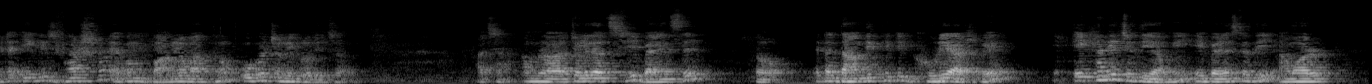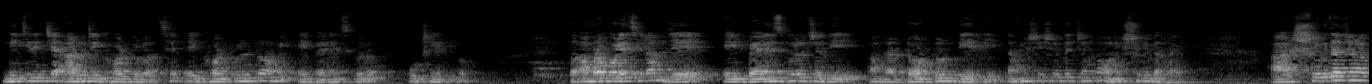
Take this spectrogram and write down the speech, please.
এটা ইংলিশ ভার্সন এবং বাংলা মাধ্যম উভয়ের জন্যই প্রযোজ্য। আচ্ছা আমরা চলে যাচ্ছি ব্যালেন্সে তো এটা ডান দিক থেকে ঘুরে আসবে। এখানে যদি আমি এই ব্যালেন্সটা দিই, আমার নিচে নিচে আরও যে ঘরগুলো আছে, এই ঘরগুলোতেও আমি এই ব্যালেন্সগুলো উঠিয়ে দিব। তো আমরা বলেছিলাম যে এই ব্যালেন্সগুলো যদি আমরা ডট ডট দিয়ে দিই, তাহলে শিশুদের জন্য অনেক সুবিধা হয়। আর সুবিধাজনক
